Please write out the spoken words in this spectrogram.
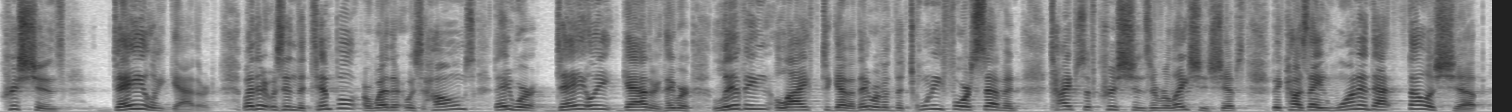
Christians daily gathered. Whether it was in the temple or whether it was homes, they were daily gathering. They were living life together. They were the 24 7 types of Christians and relationships because they wanted that fellowship,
